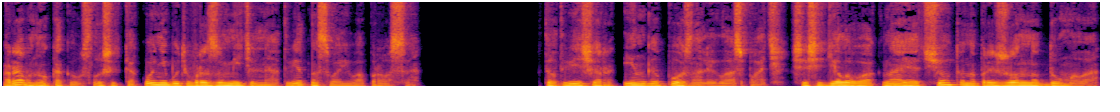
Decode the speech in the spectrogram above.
Равно, как и услышать какой-нибудь вразумительный ответ на свои вопросы. В тот вечер Инга поздно легла спать. Все сидела у окна и о чем-то напряженно думала.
